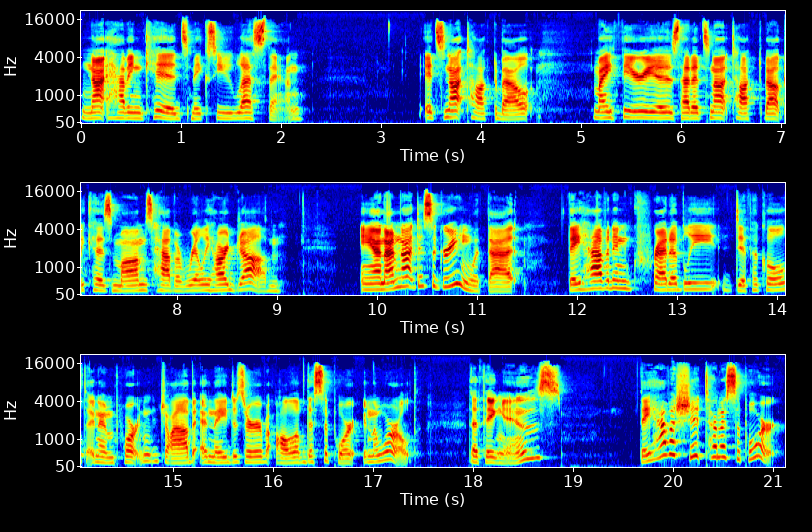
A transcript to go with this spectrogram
not having kids makes you less than. It's not talked about. My theory is that it's not talked about because moms have a really hard job. And I'm not disagreeing with that. They have an incredibly difficult and important job, and they deserve all of the support in the world. The thing is, they have a shit ton of support.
